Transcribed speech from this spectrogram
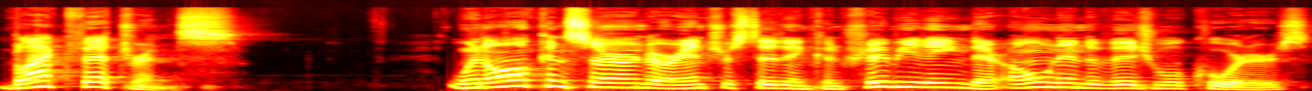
Black veterans. When all concerned are interested in contributing their own individual quarters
